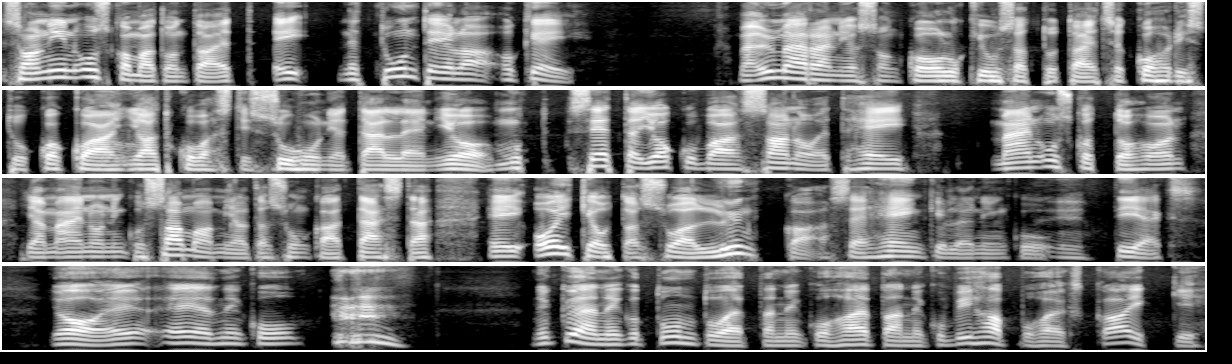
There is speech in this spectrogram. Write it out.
se on niin uskomatonta, että ei, ne tunteilla, okei, okay, Mä ymmärrän, jos on koulukiusattu tai että se kohdistuu koko ajan jatkuvasti suhun ja tälleen, joo. Mutta se, että joku vaan sanoo, että hei, mä en usko tohon ja mä en ole niinku samaa mieltä sunkaan tästä, ei oikeuta sua lynkkaa se henkilö, niinku, niin. tieks? Joo, ei, ei niinku, nykyään niinku tuntuu, että niinku haetaan niinku vihapuheeksi kaikki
